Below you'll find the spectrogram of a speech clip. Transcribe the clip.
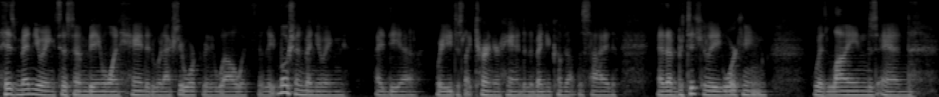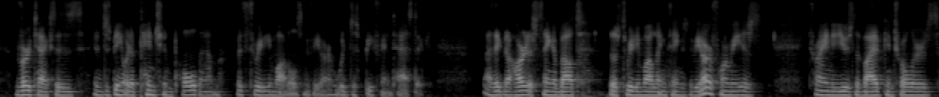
his menuing system being one handed would actually work really well with the Leap Motion menuing idea, where you just like turn your hand and the menu comes out the side, and then particularly working with lines and vertexes and just being able to pinch and pull them with 3D models in VR would just be fantastic. I think the hardest thing about those 3D modeling things in VR for me is trying to use the Vive controllers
